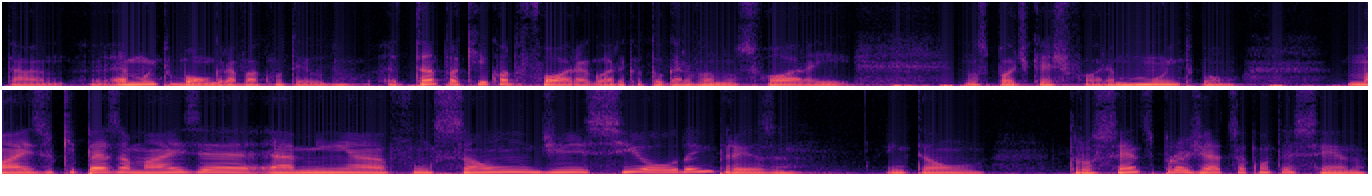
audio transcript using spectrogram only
tá? É muito bom gravar conteúdo. É Tanto aqui quanto fora, agora que eu tô gravando uns fora aí, nos podcasts fora. É muito bom. Mas o que pesa mais é, é a minha função de CEO da empresa. Então, trocentos projetos acontecendo,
